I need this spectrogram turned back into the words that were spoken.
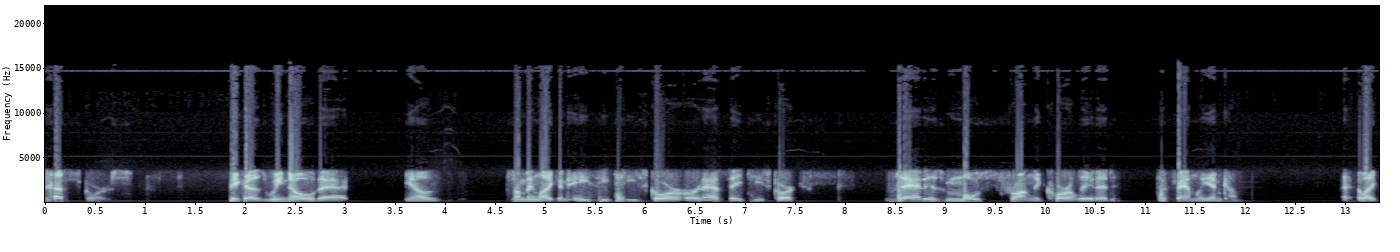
test scores, because we know that you know something like an ACT score or an SAT score that is most strongly correlated to family income. Like,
